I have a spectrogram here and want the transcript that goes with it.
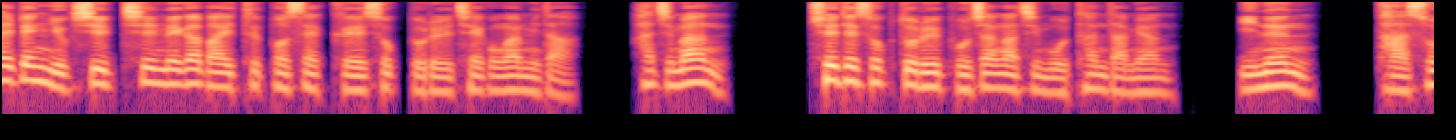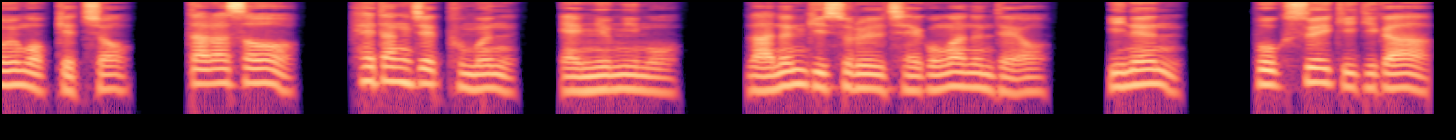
867MB/s의 속도를 제공합니다. 하지만 최대 속도를 보장하지 못한다면 이는 다 소용없겠죠. 따라서 해당 제품은 MUMIMO라는 기술을 제공하는데요. 이는 복수의 기기가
